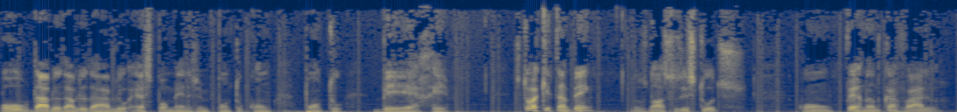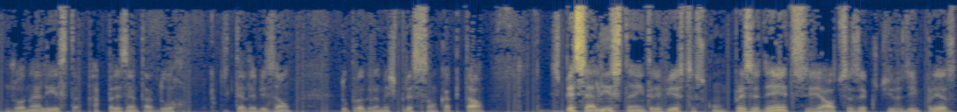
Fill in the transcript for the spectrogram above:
ou www.expomanagement.com.br BR. Estou aqui também nos nossos estúdios com Fernando Carvalho, jornalista, apresentador de televisão do programa Expressão Capital, especialista em entrevistas com presidentes e altos executivos de empresas,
